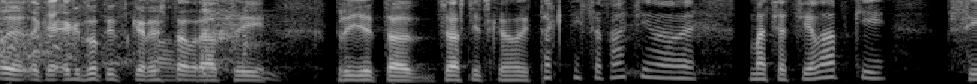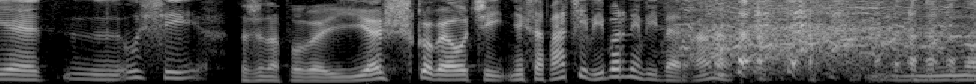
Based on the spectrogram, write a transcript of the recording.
také exotické reštaurácii príde tá čašnička a hovorí, tak nech sa páči, máme mačacie labky, psie mm, uši. Tá žena povie, ješkové oči, nech sa páči, výborný výber, áno. No. no.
